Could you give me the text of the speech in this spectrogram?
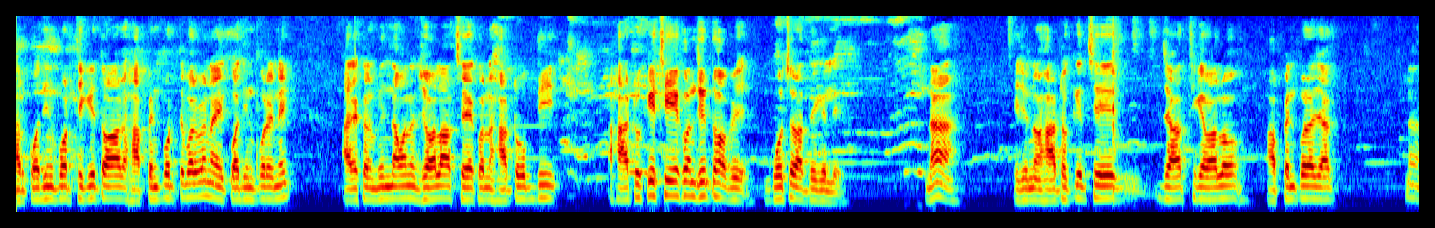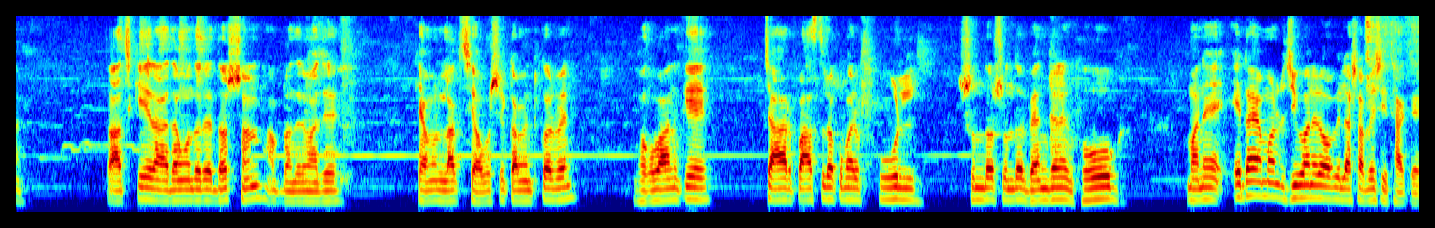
আর কদিন পর থেকে তো আর হাফ প্যান্ট পরতে পারবে না, এই কদিন পরে নেই। আর এখন বৃন্দাবনে জল আছে, এখন হাঁটু অবধি হাঁটু কেচে এখন যেতে হবে, গোচরাতে গেলে। না? এই জন্য হাঁটু কেচে যাওয়ার থেকে ভালো হাফ প্যান্ট পরা যাক, না? তো আজকে রাধা মন্দিরের দর্শন আপনাদের মাঝে কেমন লাগছে অবশ্যই কমেন্ট করবেন। ভগবানকে চার পাঁচ রকমের ফুল, সুন্দর সুন্দর ব্যঞ্জনের ভোগ মানে এটাই আমার জীবনের অভিলাষা বেশি থাকে।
